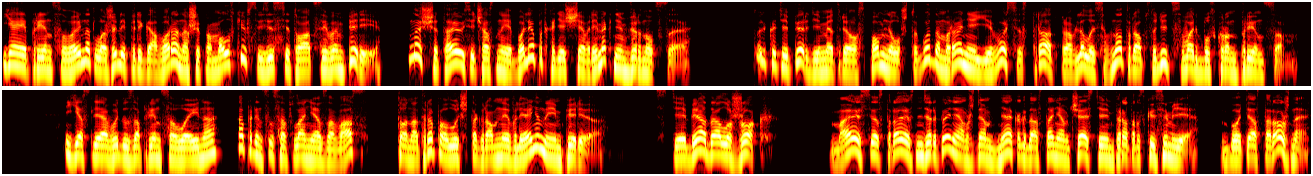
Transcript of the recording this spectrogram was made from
«Я и принц Уэйн отложили переговоры о нашей помолвке в связи с ситуацией в Империи, но считаю сейчас наиболее подходящее время к ним вернуться». Только теперь Диметрио вспомнил, что годом ранее его сестра отправлялась в Натру обсудить свадьбу с кронпринцем. «Если я выйду за принца Уэйна, а принцесса Флания за вас, то Натре получит огромное влияние на Империю. С тебя должок. Мы с сестрой с нетерпением ждем дня, когда станем частью императорской семьи. Будь осторожна,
